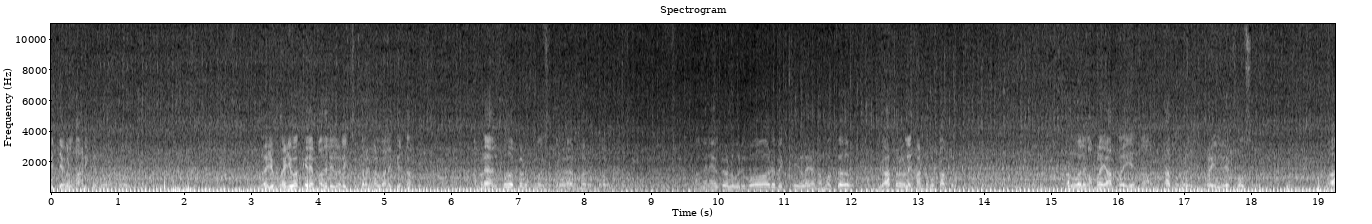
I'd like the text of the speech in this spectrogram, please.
വിദ്യകൾ കാണിക്കുന്നവരുണ്ടാവും. വഴി വഴിവക്കിലെ മതിലുകളിൽ ചിത്രങ്ങൾ വരയ്ക്കുന്ന നമ്മളെ അത്ഭുതപ്പെടുത്തുന്ന ചിത്രകാരന്മാരുണ്ടാവും അങ്ങനെയൊക്കെയുള്ള ഒരുപാട് വ്യക്തികളെ നമുക്ക് യാത്രകളെ കണ്ടുമുട്ടാൻ പറ്റും. അതുപോലെ നമ്മളെ യാത്ര ചെയ്യുന്ന യാത്രകൾ റെയിൽവേ ക്രോസുകൾ ആ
